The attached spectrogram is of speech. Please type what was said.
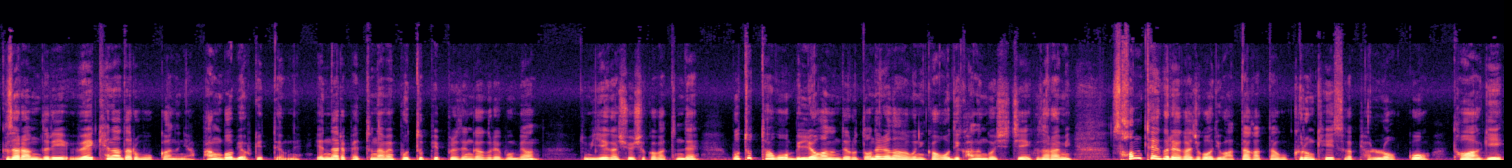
그 사람들이 왜 캐나다로 못 가느냐? 방법이 없기 때문에. 옛날에 베트남의 보트피플 생각을 해보면 좀 이해가 쉬우실 것 같은데 보트 타고 밀려가는 대로 떠내려다 보니까 어디 가는 것이지 그 사람이 선택을 해가지고 어디 왔다 갔다 하고 그런 케이스가 별로 없고 더하기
